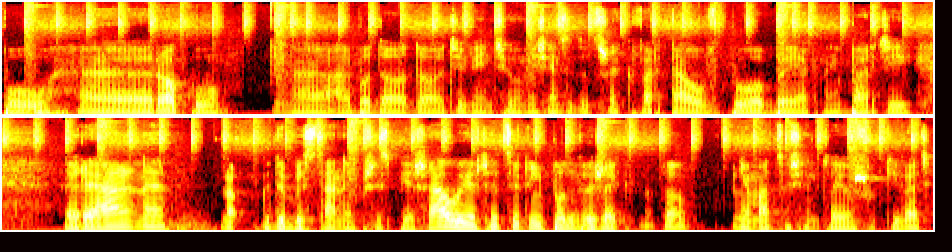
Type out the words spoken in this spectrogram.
pół e, roku albo do, do 9 miesięcy, do 3 kwartałów byłoby jak najbardziej realne. No, gdyby Stany przyspieszały jeszcze cykl podwyżek, no to nie ma co się tutaj oszukiwać,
